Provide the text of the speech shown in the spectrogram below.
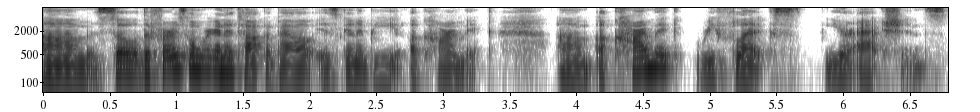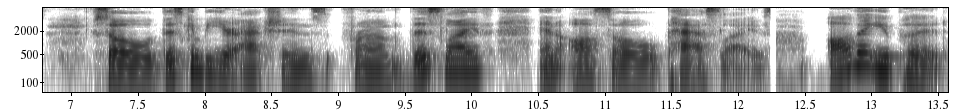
Um, so the first one we're going to talk about is going to be a karmic. Um, a karmic reflects your actions. So this can be your actions from this life and also past lives all that you put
